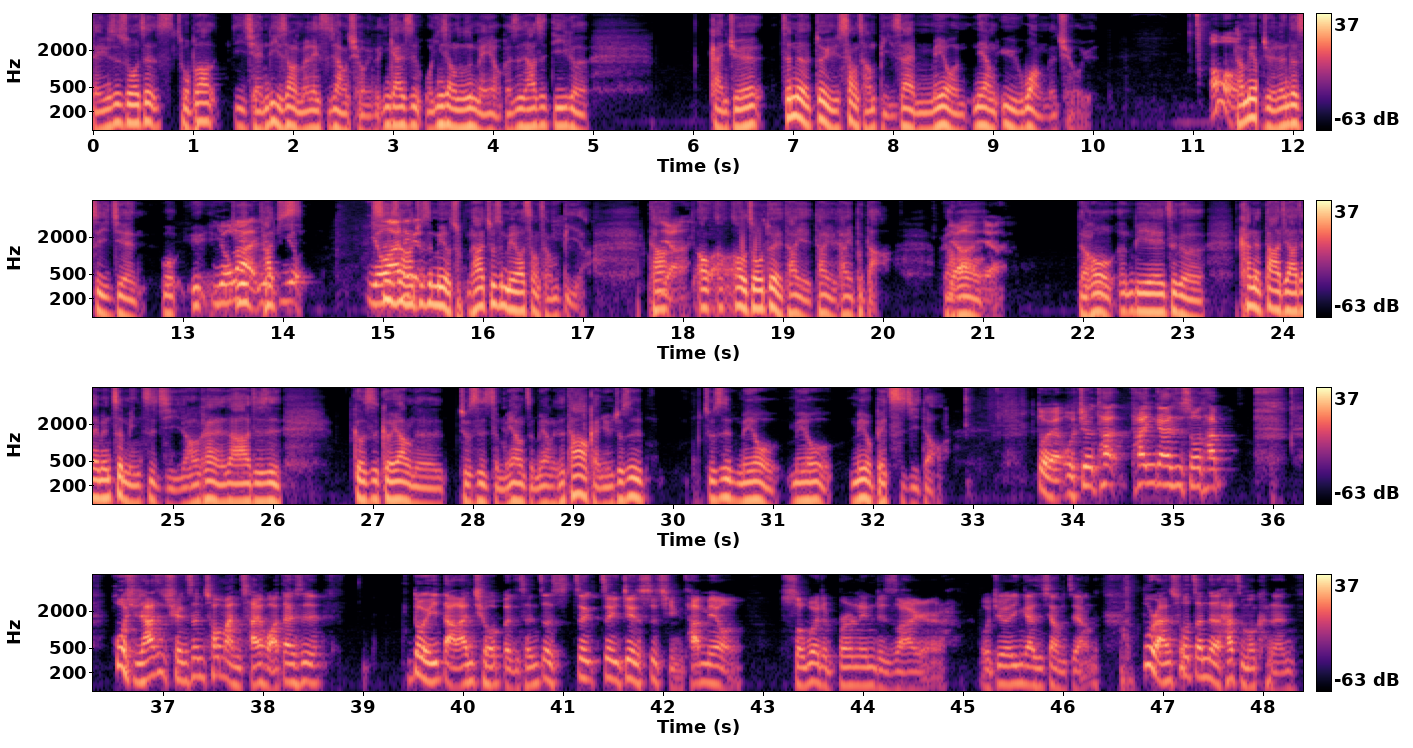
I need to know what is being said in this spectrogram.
等于是说，这我不知道以前历史上有没有类似这样的球员，应该是我印象中是没有。可是他是第一个感觉真的对于上场比赛没有那样欲望的球员。哦，他没有觉得这是一件我有啦，他有事实上他就是没有他就是没有要上场比啊。他.澳澳澳洲队他也他也他也不打，然后 Yeah, yeah. 然后 NBA 这个看着大家在那边证明自己，然后看着大家就是。各式各样的就是怎么样怎么样，可是他感觉就是就是没有没有没有被刺激到。对，我觉得他他应该是说他或许他是全身充满才华，但是对于打篮球本身这这这一件事情，他没有所谓的 burning desire。我觉得应该是像这样的，不然说真的，他怎么可能？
